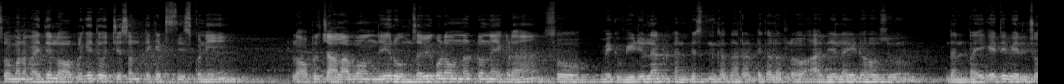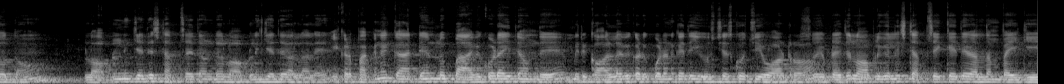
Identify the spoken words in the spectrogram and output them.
సో మనమైతే లోపలికి అయితే వచ్చేసాం టికెట్స్ తీసుకుని. లోపల చాలా బాగుంది. రూమ్స్ అవి కూడా ఉన్నట్టు ఉన్నాయి ఇక్కడ. సో మీకు వీడియోలో అక్కడ కనిపిస్తుంది కదా రెడ్ కలర్లో. అదే లైట్ హౌస్. దాని పైకి అయితే వెళ్ళి చూద్దాం. లోపల నుంచి అయితే స్టెప్స్ అయితే ఉంటాయి. లోపల నుంచి అయితే వెళ్ళాలి. ఇక్కడ పక్కనే గార్డెన్లో బావి కూడా అయితే ఉంది. మీరు కాళ్ళు అవి కడుక్కోవడానికి అయితే యూస్ చేసుకోవచ్చు ఈ వాటర్ సో ఇప్పుడైతే లోపలికి వెళ్ళి స్టెప్స్ ఎక్కి అయితే వెళ్దాం పైకి.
